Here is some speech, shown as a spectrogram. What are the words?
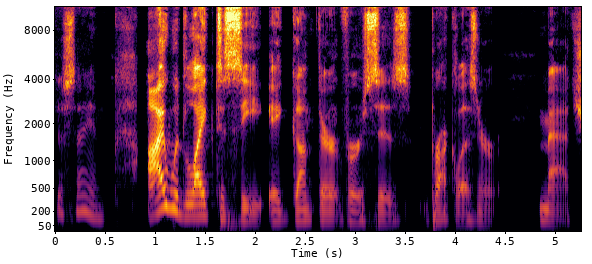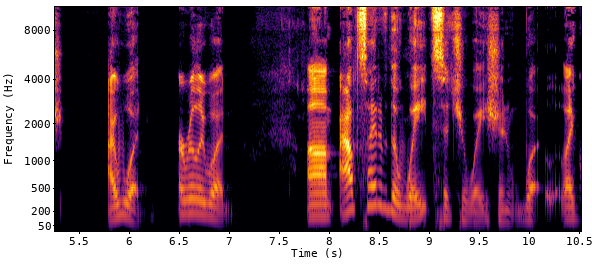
Just saying. I would like to see a Gunther versus Brock Lesnar match. I would. I really would. Um, outside of the weight situation, what like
